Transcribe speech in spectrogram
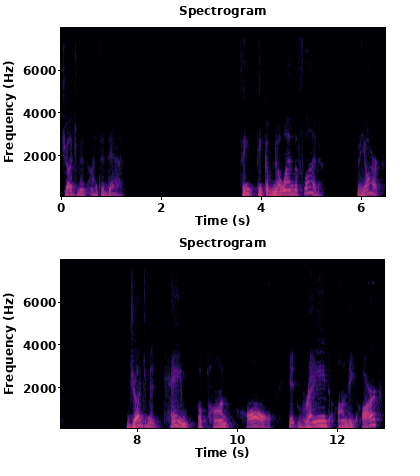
Judgment unto death. Think, think of Noah and the flood, the ark. Judgment came upon all. It rained on the ark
